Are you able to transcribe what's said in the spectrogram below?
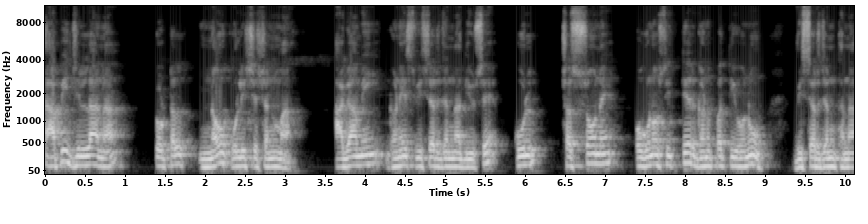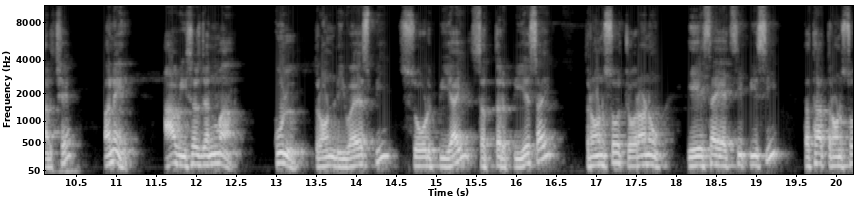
તાપી જિલ્લાના ટોટલ નવ પોલીસ સ્ટેશનમાં આગામી ગણેશ વિસર્જનના દિવસે કુલ છસો ને ઓગણસિત્તેર ગણપતિઓનું વિસર્જન થનાર છે અને આ વિસર્જનમાં કુલ ત્રણ ડીવાયએસપી, સોળ પીઆઈ, સત્તર પીએસઆઈ, ત્રણસો ચોરાણું એએસઆઈ, એચસીપીસી તથા ત્રણસો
